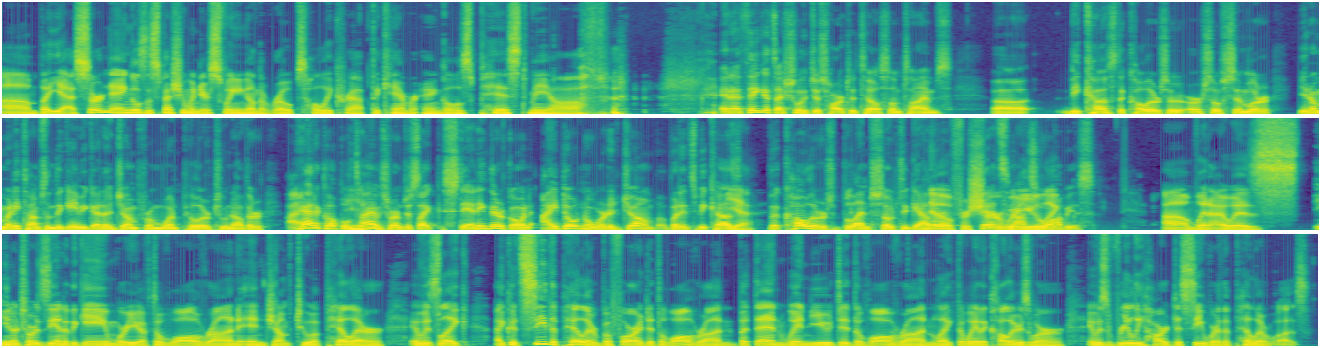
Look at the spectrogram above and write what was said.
Um, but yeah, certain angles, especially when you're swinging on the ropes, holy crap, the camera angles pissed me off. and I think it's actually just hard to tell sometimes uh, because the colors are, are so similar you know, many times in the game, you got to jump from one pillar to another. I had a couple yeah. times where I'm just like standing there going, I don't know where to jump, but it's because yeah. the colors blend so together. No, for sure. It's not so like, obvious. Um, when I was, you know, towards the end of the game where you have to wall run and jump to a pillar, it was like I could see the pillar before I did the wall run, but then when you did the wall run, like the way the colors were, it was really hard to see where the pillar was.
